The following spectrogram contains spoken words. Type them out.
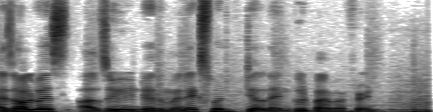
as always, I'll see you into the next one. Till then, goodbye my friend.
